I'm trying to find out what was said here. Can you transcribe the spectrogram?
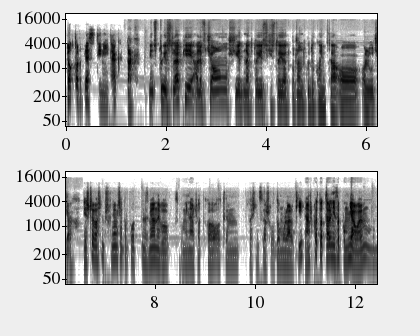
Doktor Destiny, tak? Tak, więc tu jest lepiej, ale wciąż jednak to jest historia od początku do końca o, o ludziach. Jeszcze właśnie przypomniałem się a propos zmiany, bo wspominałeś o, o, o tym właśnie co zaszło w domu lalki. Ja na przykład totalnie zapomniałem,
